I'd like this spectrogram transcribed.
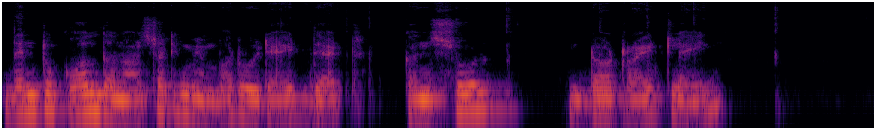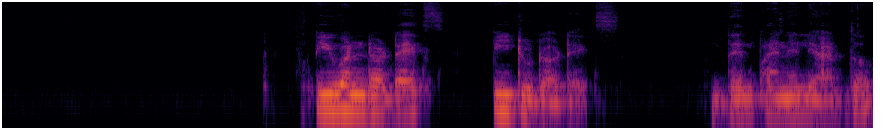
then to call the non-static member we write that console dot write line p1 dot x p2 dot x. Then finally add the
